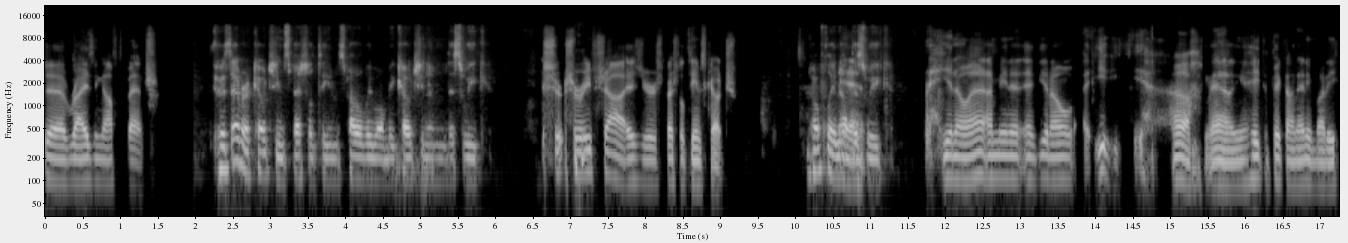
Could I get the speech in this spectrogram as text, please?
uh, Rising off the bench. Who's ever coaching special teams probably won't be coaching them this week. Sharrieff Shah is your special teams coach. Hopefully not and, this week. You know, I mean, and you know, oh man, you hate to pick on anybody.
